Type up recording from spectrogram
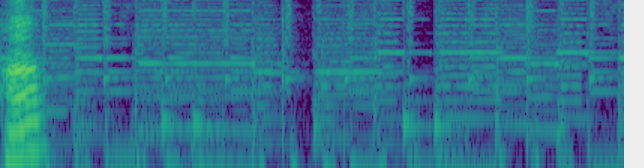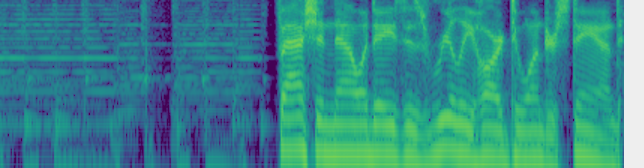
Huh? Fashion nowadays is really hard to understand.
